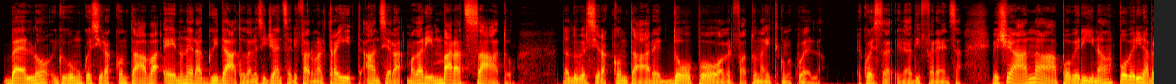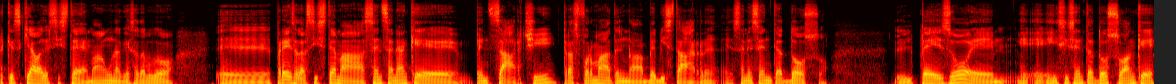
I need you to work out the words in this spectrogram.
bello, in cui comunque si raccontava e non era guidato dall'esigenza di fare un'altra hit, anzi era magari imbarazzato dal doversi raccontare dopo aver fatto una hit come quella. E questa è la differenza. Invece Anna, poverina, poverina perché schiava del sistema, una che è stata proprio eh, presa dal sistema senza neanche pensarci, trasformata in una baby star, e se ne sente addosso il peso e, e, e si sente addosso anche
